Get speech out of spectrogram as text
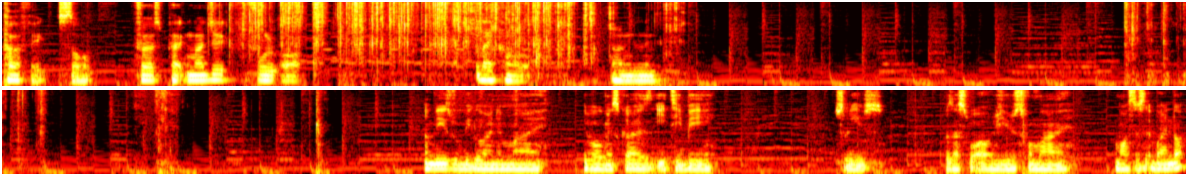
Perfect. So, first pack magic, full art. Like uh, on Unlim and these will be going in my Evolving Skies ETB sleeves because that's what I'll use for my master set binder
